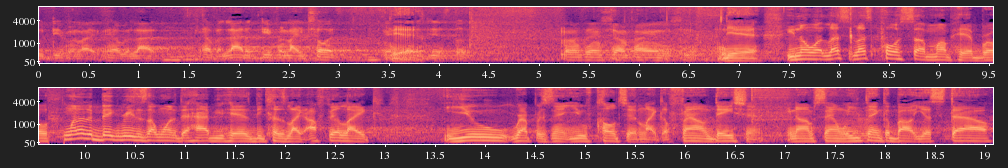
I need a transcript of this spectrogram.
a different like have a lot have a lot of different like choices instead of Yeah. just the you know what champagne and shit. Yeah. You know what? Let's let's pour something up here, bro. One of the big reasons I wanted to have you here is because like I feel like you represent youth culture and like a foundation. You know what I'm saying? When you mm-hmm. think about your style,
